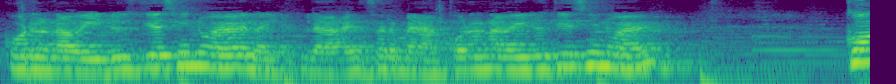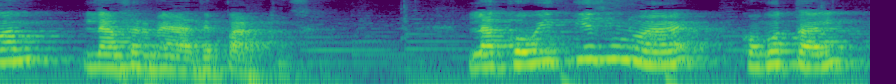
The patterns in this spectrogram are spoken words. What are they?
coronavirus 19, la, la enfermedad coronavirus 19, con la enfermedad de Parkinson. La COVID-19 como tal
